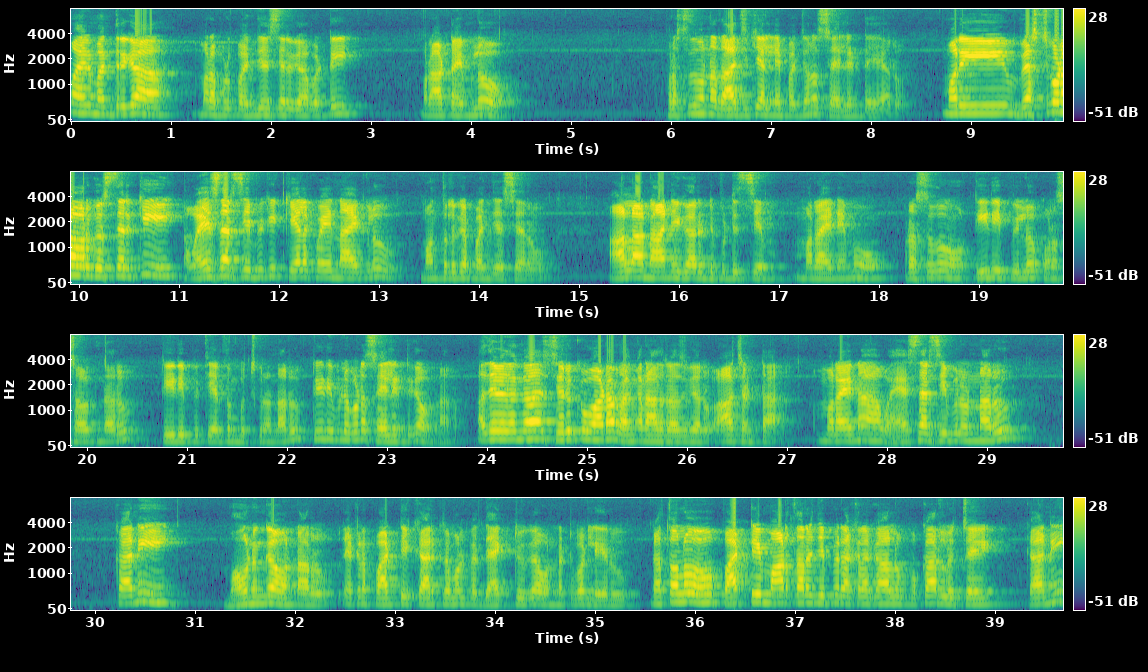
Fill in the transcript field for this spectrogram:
ఆయన మంత్రిగా మరి అప్పుడు పనిచేశారు కాబట్టి మరి ఆ టైంలో ప్రస్తుతం ఉన్న రాజకీయాల నేపథ్యంలో సైలెంట్ అయ్యారు. మరి వెస్ట్ గోదావరికి వచ్చేసరికి వైఎస్ఆర్సీపీకి కీలకమైన నాయకులు మంత్రులుగా పనిచేశారు. ఆలా నాని గారు డిప్యూటీ సీఎం మరి ఆయనేమో ప్రస్తుతం టీడీపీలో కొనసాగుతున్నారు. టీడీపీ తీర్థం పుచ్చుకుని ఉన్నారు టీడీపీలో కూడా సైలెంట్గా ఉన్నారు. అదేవిధంగా చెరుకువాడ రంగనాథరాజు గారు ఆ చంట మరి ఆయన వైఎస్ఆర్సీపీలో ఉన్నారు. కానీ మౌనంగా ఉన్నారు. ఎక్కడ పార్టీ కార్యక్రమాలు పెద్ద యాక్టివ్గా ఉన్నట్టు కూడా లేరు. గతంలో పార్టీ మారతారని చెప్పి రకరకాల పుకార్లు వచ్చాయి. కానీ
